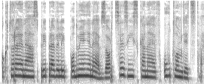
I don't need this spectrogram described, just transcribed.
o ktoré nás pripravili podmienené vzorce získané v útlom detstve.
